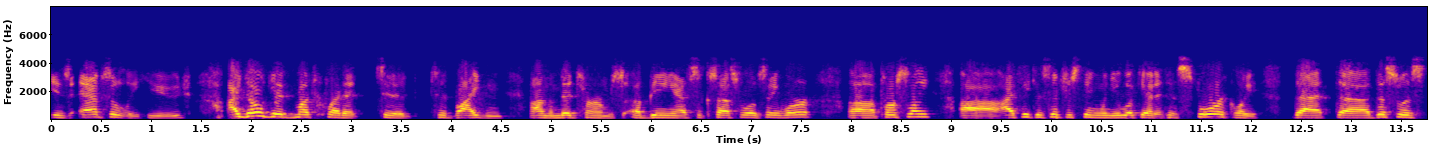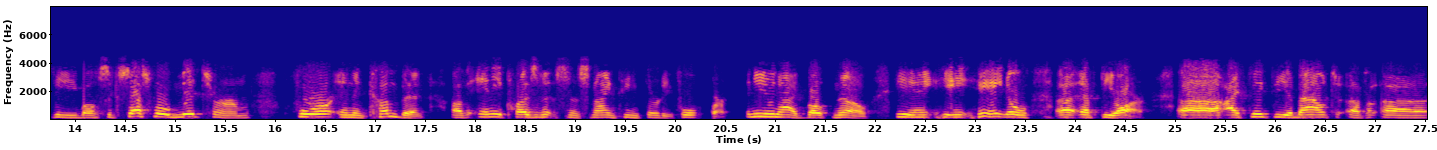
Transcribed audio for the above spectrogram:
is absolutely huge. I don't give much credit to to Biden on the midterms of being as successful as they were. Uh, personally, uh, I think it's interesting when you look at it historically that uh, this was the most successful midterm for an incumbent of any president since 1934. And you and I both know he ain't he, he ain't no uh, FDR. Uh, I think the amount of uh,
